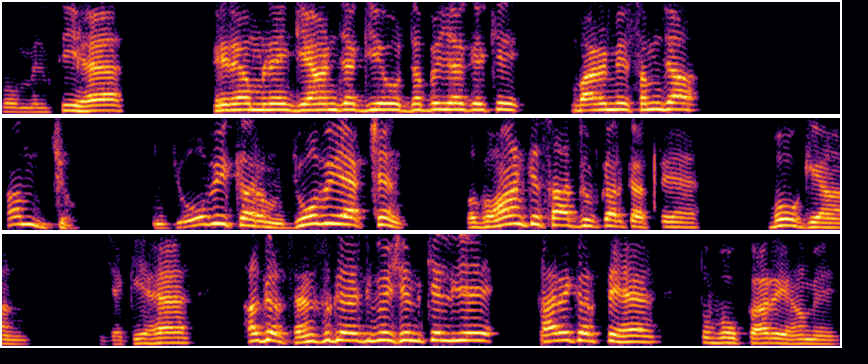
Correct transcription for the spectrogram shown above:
वो मिलती है। फिर हमने ज्ञान यज्ञ और दब यज्ञ के बारे में समझा। हम जो जो भी कर्म, जो भी एक्शन भगवान के साथ जुड़कर करते हैं, वो ज्ञान यज्ञ है। अगर सेंस ग्रेजुएशन के लिए कार्य करते हैं तो वो कार्य हमें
